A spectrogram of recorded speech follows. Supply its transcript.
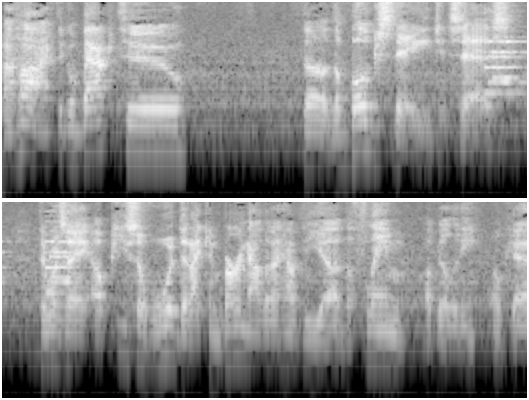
Aha, I have to go back to the the bug stage, it says. There was a, a piece of wood that I can burn now that I have the uh, the flame ability. Okay.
